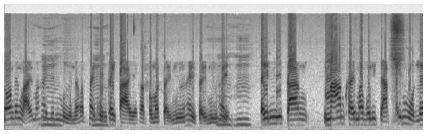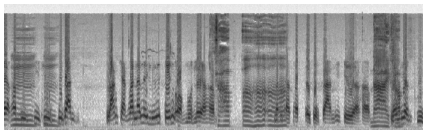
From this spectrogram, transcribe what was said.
น้องทั้งหลายมาให้อืมเป็นหมื่นนะครับ ให้อืมคนใกล้ตายอะครับเอามาใส่มือให้ใส่มือให้อืมอืมเต็นท์นี้กลางน้ำใครมาบริจาคเต็มหมดเลยครับอืที่มที่ที่อืมที่ด้าน หลังจากวันนั้นเลยรื้อเต็นท์ออกหมดเลยอะครับ ครับอ่าฮะอ่านั่นฮะแหละครับประสบการณ์ที่เจออะครับ ได้คแล้วรับ เรื่องจริง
